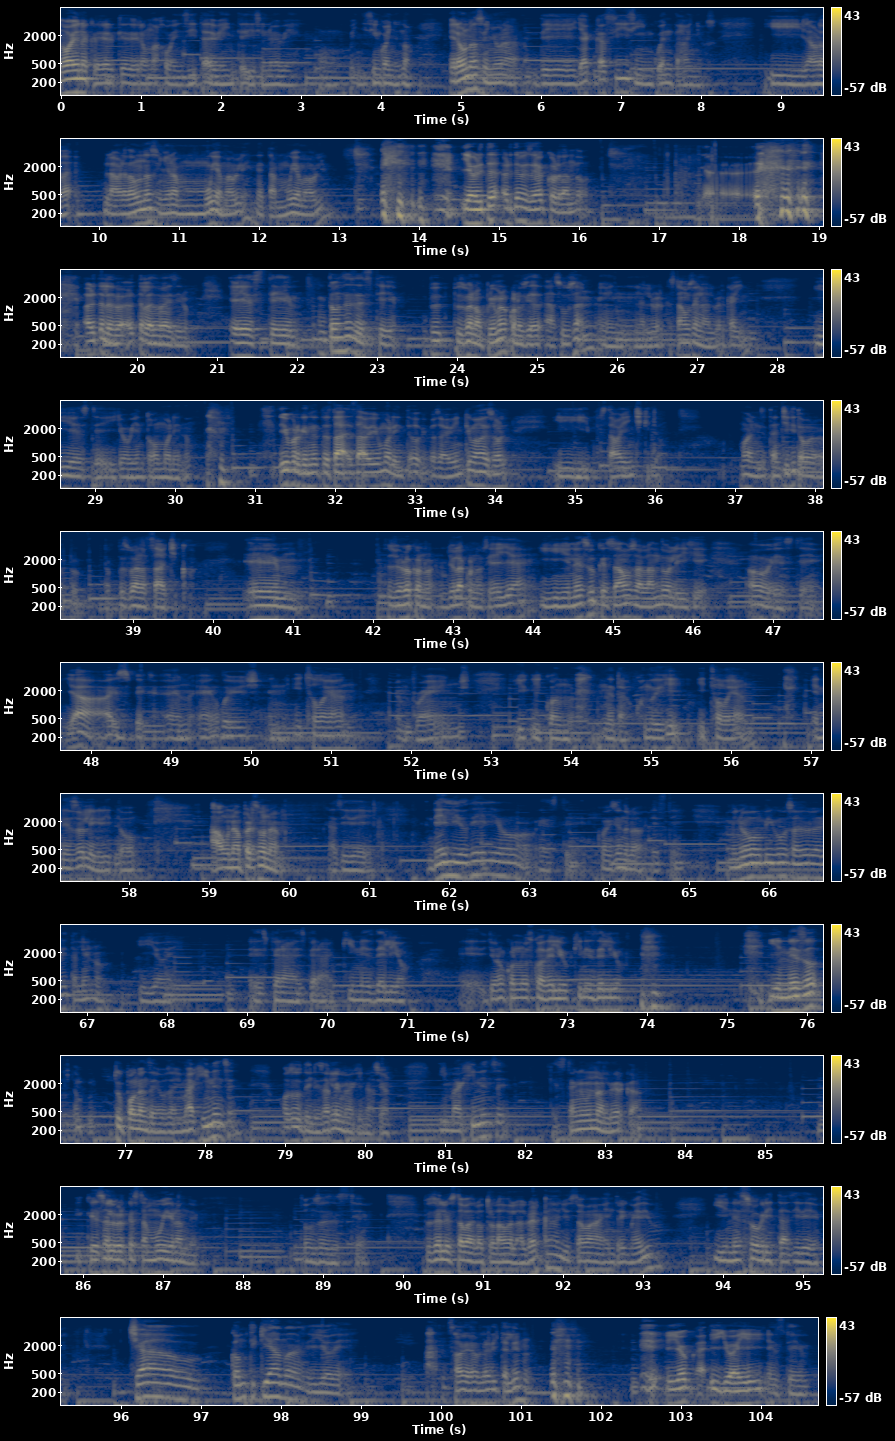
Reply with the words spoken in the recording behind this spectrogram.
no, vayan a creer que era una jovencita de 20, 19 o 25 años, no. Era una señora de ya casi 50 años y la verdad, la verdad una señora muy amable, neta, muy amable y ahorita, ahorita me estoy acordando. ahorita, les, ahorita les voy a decir. Este, entonces, este, pues, pues bueno, primero conocí a, Susan en la alberca, estábamos en la alberca ahí. Y este, y yo bien todo moreno. sí, porque neta estaba, bien morenito, o sea, bien quemado de sol. Y estaba bien chiquito. Bueno, tan chiquito, pues bueno, estaba chico. Eh, pues yo, lo yo la conocí a ella y en eso que estábamos hablando le dije, oh, este, yeah, I speak in English, in Italian, in French. Y, cuando, neta, cuando dije Italian, en eso le gritó a una persona, así de, Delio, Delio, este, como diciéndolo, este, mi nuevo amigo sabe hablar italiano. Y yo de, espera, espera, ¿quién es Delio? Eh, yo no conozco a Delio, ¿quién es Delio? y en eso, supónganse, o sea, imagínense, vamos a utilizar la imaginación. Imagínense que están en una alberca que esa alberca está muy grande. Entonces, este, pues él estaba del otro lado de la alberca, yo estaba entre y medio, y en eso grita así de, chao, ¿cómo te llamas? Y yo de, ah, ¿sabe hablar italiano? y, yo, y yo ahí, este,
